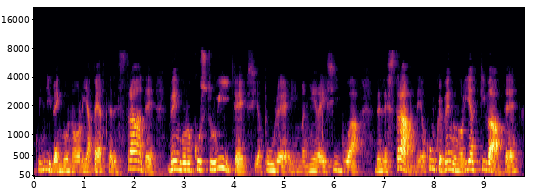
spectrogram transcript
Quindi vengono riaperte le strade, vengono costruite, sia pure in maniera esigua, delle strade o comunque vengono riattivate,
